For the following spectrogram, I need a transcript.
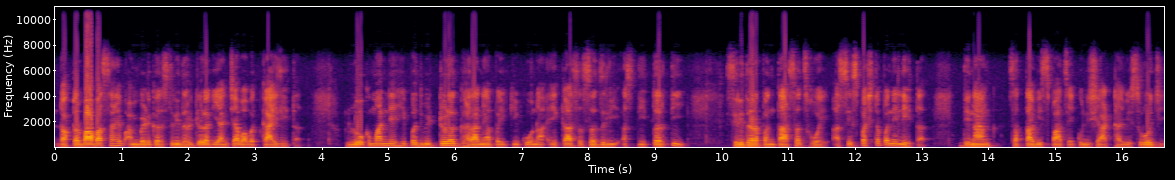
डॉक्टर बाबासाहेब आंबेडकर श्रीधर टिळक यांच्याबाबत काय लिहितात? लोकमान्य ही पदवी टिळक घराण्यापैकी कोणा एकास सजली असती तर ती श्रीधर पंतासच होय असे स्पष्टपणे लिहितात. दिनांक सत्तावीस पाच एकोणीसशे अठ्ठावीस रोजी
